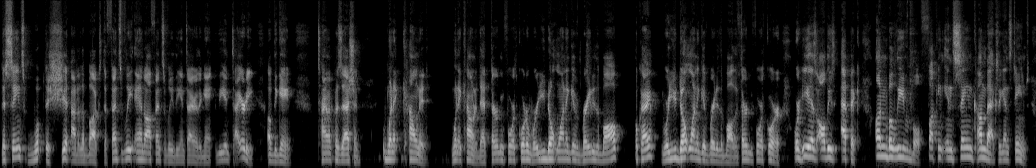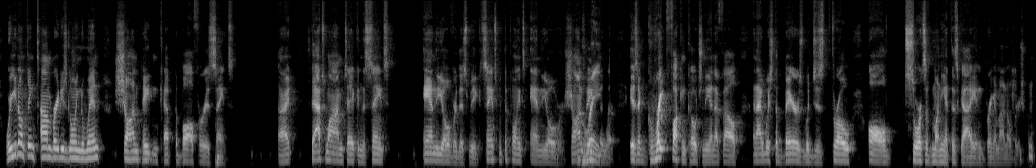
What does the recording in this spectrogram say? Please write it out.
the Saints whooped the shit out of the Bucks defensively and offensively the entire the game, the entirety of the game. Time of possession when it counted, when it counted that third and fourth quarter where you don't want to give Brady the ball, okay? Where you don't want to give Brady the ball, the third and fourth quarter, where he has all these epic, unbelievable, fucking insane comebacks against teams, where you don't think Tom Brady's going to win. Sean Payton kept the ball for his Saints. All right. That's why I'm taking the Saints and the over this week. Saints with the points and the over. Sean Great. Payton is a, is a great fucking coach in the NFL. And I wish the Bears would just throw all sorts of money at this guy and bring him on over.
